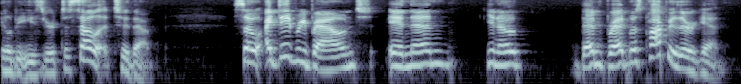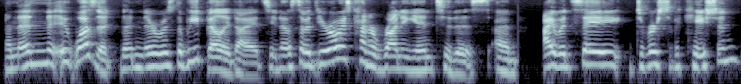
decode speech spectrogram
it'll be easier to sell it to them. So I did rebound. And then, you know, then bread was popular again. And then it wasn't. Then there was the wheat belly diets, you know. So you're always kind of running into this. Um, I would say diversification,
